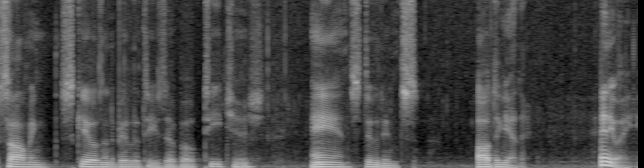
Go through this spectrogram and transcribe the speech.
solving skills and abilities of both teachers and students altogether. Anyway,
